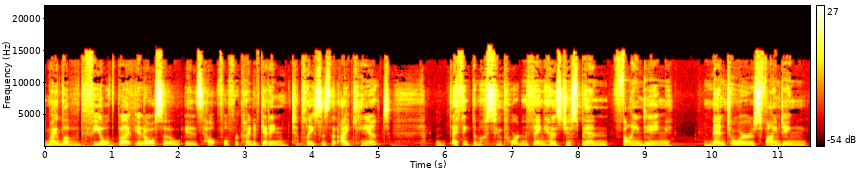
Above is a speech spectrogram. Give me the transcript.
my love of the field, but it also is helpful for kind of getting to places that I can't. I think the most important thing has just been finding mentors, finding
